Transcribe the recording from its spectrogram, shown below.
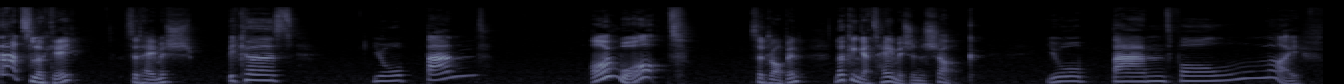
that's lucky, said Hamish, because you're banned? I'm what? said Robin, looking at Hamish in shock. You're banned for life.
